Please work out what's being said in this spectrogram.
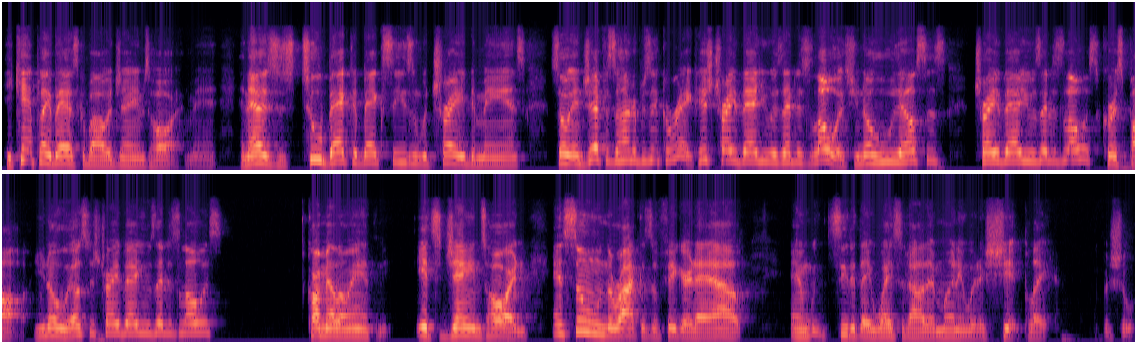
He can't play basketball with James Harden, man. And that is his two back-to-back seasons with trade demands. So, and Jeff is 100% correct. His trade value is at its lowest. You know who else's trade value is at its lowest? Chris Paul. You know who else's trade value is at its lowest? Carmelo Anthony. It's James Harden. And soon the Rockets will figure that out and see that they wasted all their money with a shit player. for sure.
